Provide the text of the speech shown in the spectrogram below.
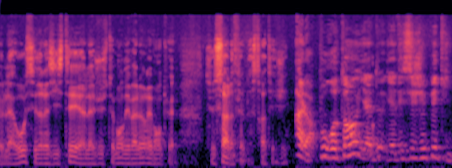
euh, la hausse et de résister à l'ajustement des valeurs éventuelles. C'est ça la, la stratégie. Alors, pour autant, il y, a de- il y a des CGP qui,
